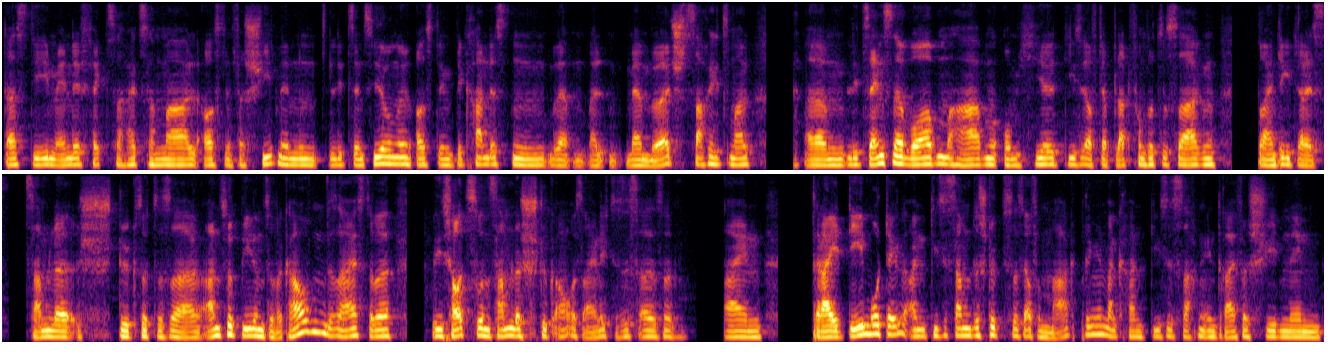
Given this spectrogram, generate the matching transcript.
dass die im Endeffekt, sag mal, aus den verschiedenen Lizenzierungen, aus den bekanntesten, mehr, mehr Merch, sag ich jetzt mal, ähm, Lizenzen erworben haben, um hier diese auf der Plattform sozusagen so ein digitales Sammlerstück sozusagen anzubieten und zu verkaufen. Das heißt aber, wie schaut so ein Sammlerstück aus eigentlich? Das ist also ein 3D-Modell, ein, dieses Sammlerstück, das wir auf den Markt bringen. Man kann diese Sachen in drei verschiedenen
